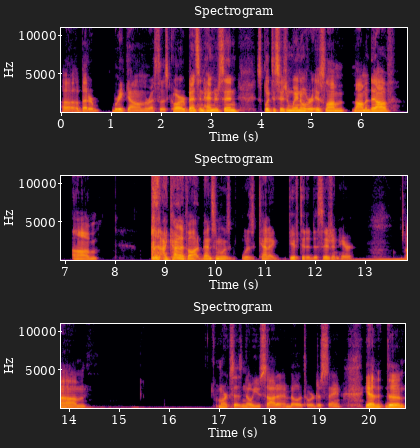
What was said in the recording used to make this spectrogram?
uh, a better breakdown on the rest of this card. Benson Henderson split decision win over Islam Mamedov. Um, I kind of thought Benson was was kind of gifted a decision here. Um, Mark says no USADA and Bellator. Just saying, yeah. The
